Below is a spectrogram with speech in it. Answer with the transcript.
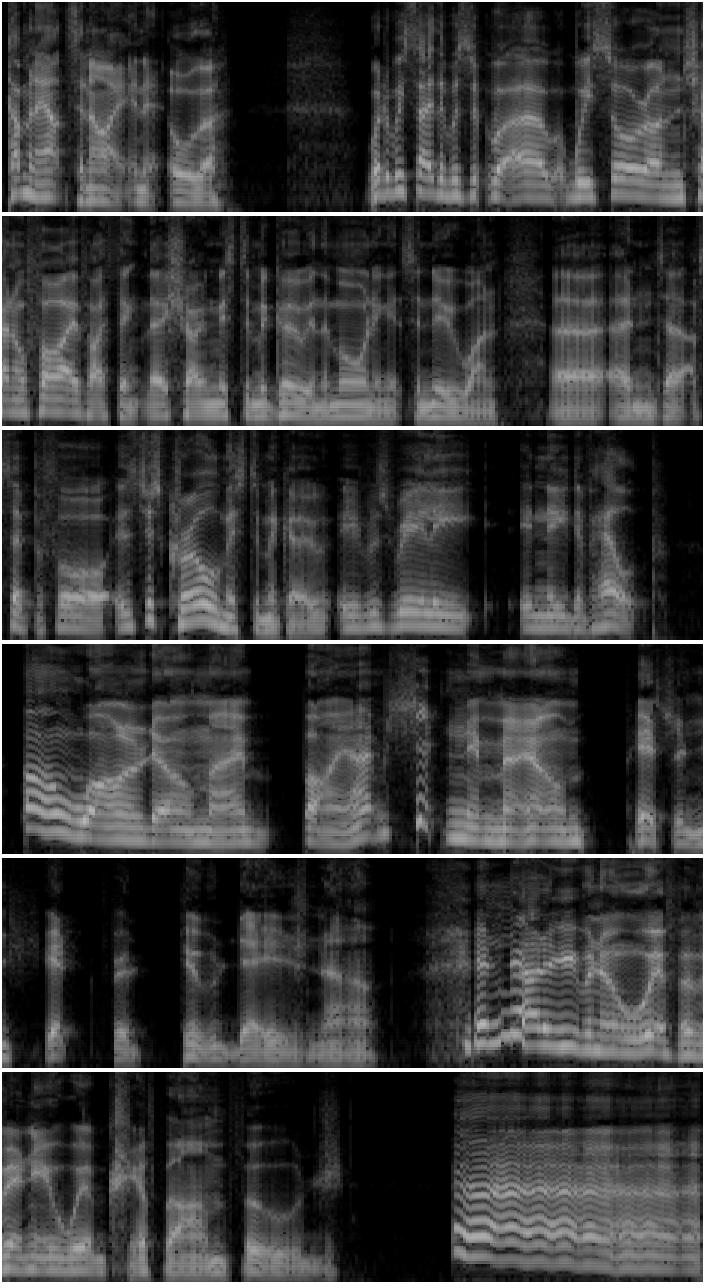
Coming out tonight, isn't it? All the. What did we say? There was. Uh, we saw on Channel Five. I think they're showing Mr. Magoo in the morning. It's a new one, uh, and uh, I've said before, it's just cruel, Mr. Magoo. He was really in need of help. Oh, Waldo, my boy, I'm sitting in my own piss and shit for two days now, and not even a whiff of any Wiltshire Farm foods. Ah.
